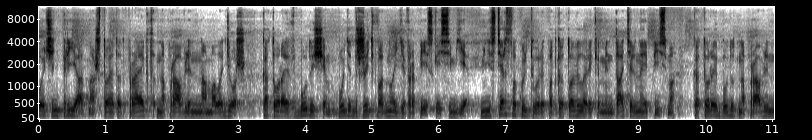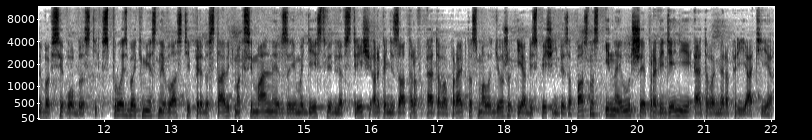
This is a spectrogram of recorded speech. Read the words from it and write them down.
Очень приятно, что этот проект направлен на молодежь, которая в будущем будет жить в одной европейской семье. Министерство культуры подготовило рекомендательные письма, которые будут направлены во все области, с просьбой к местной власти предоставить максимальное взаимодействие для встречи организаторов этого проекта с молодежью и обеспечить безопасность и наилучшее проведение этого мероприятия.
